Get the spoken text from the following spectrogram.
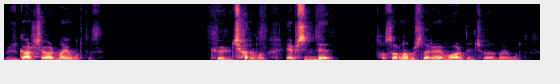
Rüzgar çağırma yumurtası. Köylü çağırma. Hepsini de tasarlamışlar ya. Vardın çağırma yumurtası.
